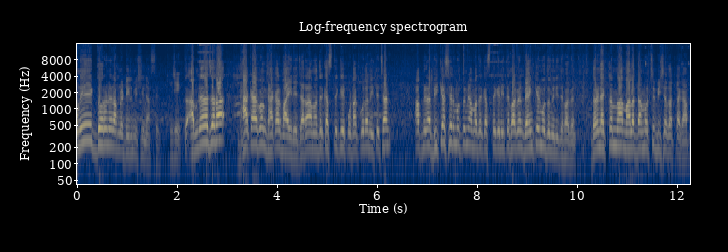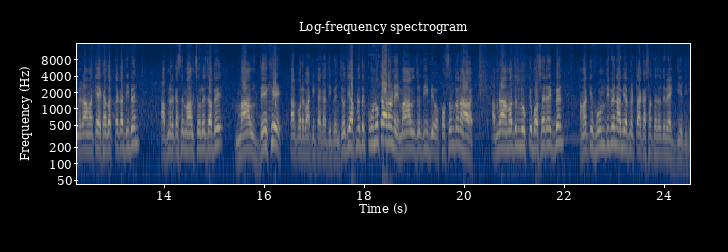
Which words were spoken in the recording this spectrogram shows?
অনেক ধরনের আপনার ডিল মেশিন আছে। তো আপনারা যারা ঢাকা এবং ঢাকার বাইরে যারা আমাদের কাছ থেকে এই প্রোডাক্টগুলো নিতে চান আপনারা বিকাশের মাধ্যমে আমাদের কাছ থেকে নিতে পারবেন ব্যাংকের মাধ্যমে নিতে পারবেন। ধরেন একটা মালের দাম হচ্ছে বিশ হাজার টাকা। আপনারা আমাকে এক হাজার টাকা দিবেন আপনার কাছে মাল চলে যাবে মাল দেখে তারপরে বাকি টাকা দিবেন। যদি আপনাদের কোনো কারণে মাল যদি পছন্দ না হয় আমরা আমাদের লোককে বসায় রাখবেন আমাকে ফোন দিবেন আমি আপনার টাকা সাথে সাথে ব্যাগ দিয়ে দিব।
